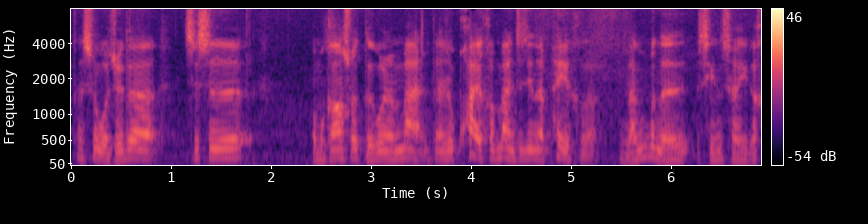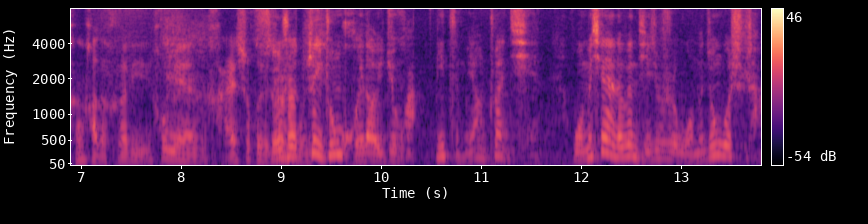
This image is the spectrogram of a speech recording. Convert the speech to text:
但是我觉得其实我们刚刚说德国人慢，但是快和慢之间的配合能不能形成一个很好的合力，后面还是会有。所以说，最终回到一句话：你怎么样赚钱？我们现在的问题就是，我们中国市场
